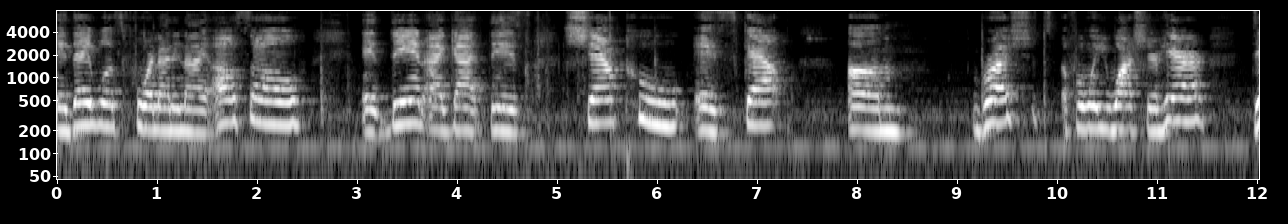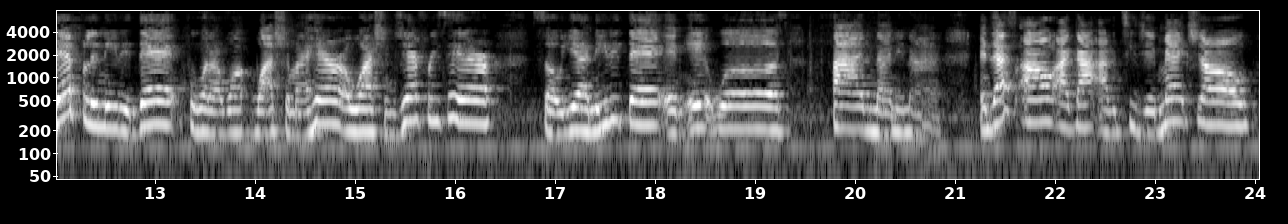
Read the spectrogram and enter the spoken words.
And they was $4.99 also. And then I got this shampoo and scalp um, brush for when you wash your hair. Definitely needed that for when I'm washing my hair or washing Jeffrey's hair. So yeah, I needed that and it was $5.99. And that's all I got out of TJ Maxx, y'all.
